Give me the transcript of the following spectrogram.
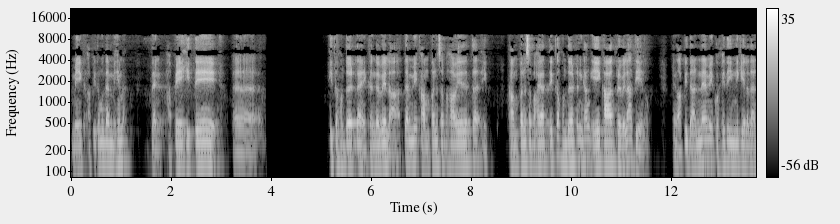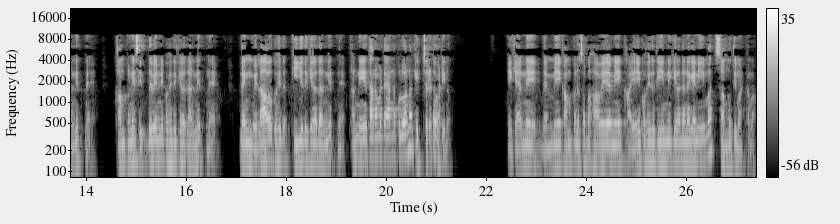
මේ අපිටම දැන් මෙහෙම. දැන් අපේ හිතේ හිත හොඳට දැන් එකඟ වෙලා දැන් මේ කම්පන ස්වභාවයට කම්පන සභාවයත් එක්ක හොඳට නිකන් ඒකාග්‍ර වෙලා තියෙනවා. දැන් අපි දන්නේ මේ කොහෙද ඉන්නේ කියලා දන්නෙත් නැහැ. කම්පණය සිද්ධ වෙන්නේ කොහෙද කියලා දන්නෙත් නැහැ. දැන් වෙලාව කොහෙද කීයද කියලා දන්නෙත් නැහැ. අන්න ඒ තරමට යන්න පුළුවන් නම් එච්චරට වටිනවා. ඒ කියන්නේ දැන් මේ කම්පන ස්වභාවය මේ කයේ කොහෙද තියෙන්නේ කියලා දැන ගැනීමත් සම්මුති මට්ටමක්.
